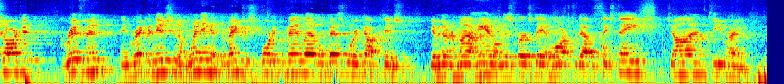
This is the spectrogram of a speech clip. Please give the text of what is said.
Sergeant Griffin in recognition of winning at the Major Supporting Command Level Best Warrior Competition. Given under my hand on this first day of March 2016, John T. Raines.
